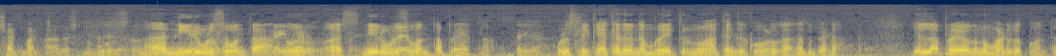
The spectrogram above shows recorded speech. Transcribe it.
ಸ್ಟಾರ್ಟ್ ಮಾಡ್ತೀವಿ. ನೀರು ಉಳಿಸುವಂತ ನೀರು ಉಳಿಸುವಂತ ಪ್ರಯತ್ನ. ಉಳಿಸ್ಲಿಕ್ಕೆ. ಯಾಕಂದ್ರೆ ನಮ್ಮ ರೈತರು ಆತಂಕಕ್ಕೆ ಒಳಗಾಗೋದು ಬೇಡ. ಎಲ್ಲ ಪ್ರಯೋಗನೂ ಮಾಡಬೇಕು ಅಂತ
